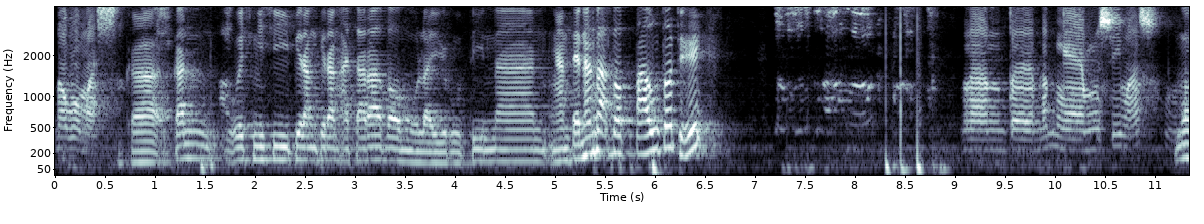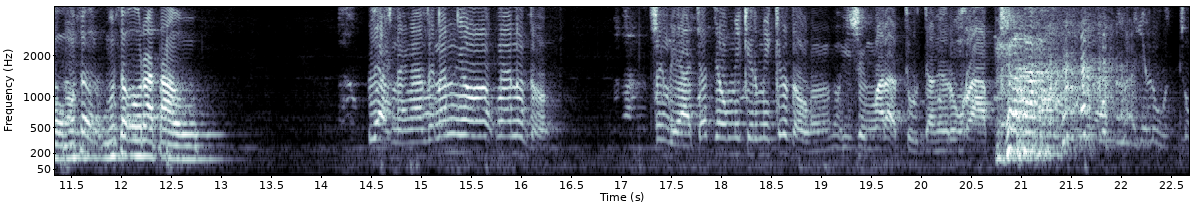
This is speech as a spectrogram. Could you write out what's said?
napa mas Gak kan wis ngisi pirang-pirang acara atau mulai rutinan, ngantenan tak to tahu to, Dek? ngantenan nge-MC mas Mau mosok mosok ora tahu. Lah nek ngantenan yo nganu to. Sing diajak yo mikir-mikir to, isih marak dudang urung rapi. Ayo lucu.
